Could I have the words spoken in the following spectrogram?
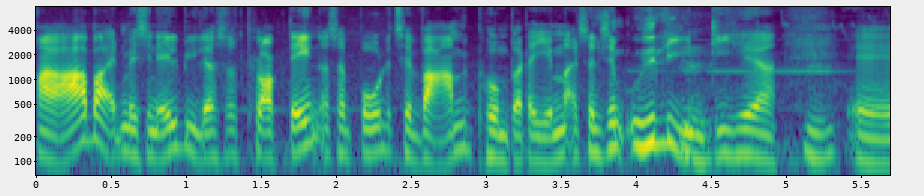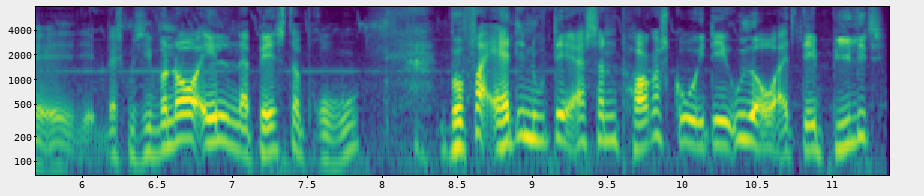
fra arbejde med sin elbil, og så plukke det ind, og så bruge det til varmepumper derhjemme. Altså ligesom udligne mm. de her, mm. øh, hvad skal man sige, hvornår elen er bedst at bruge. Hvorfor er det nu, det er sådan en pokkersko idé, udover at det er billigt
